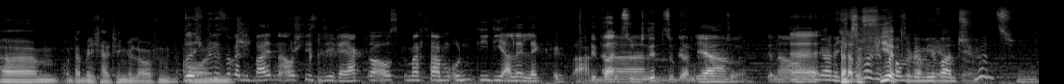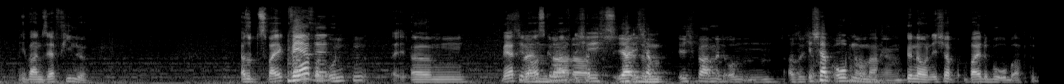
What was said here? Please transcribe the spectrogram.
Ähm, und dann bin ich halt hingelaufen. Also ich würde sogar die beiden ausschließen, die Reaktor ausgemacht haben und die, die alle Electric waren. Wir waren zu Ähm, dritt sogar im Ja, Reaktor. genau. Äh, ich bin gar nicht zu viert gekommen, bei mir waren. Türen zu. Die waren sehr viele. Also zwei Wer kamen von denn? unten. Ähm, wer hat ihn Sven ausgemacht? Ich Ich- ja, also- ich, hab, ich war mit unten. Also ich, Ich hab oben gemacht. gegangen. genau, und ich habe beide beobachtet.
